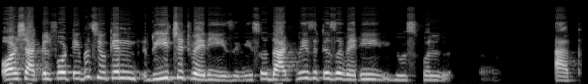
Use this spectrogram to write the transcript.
or Shackelford tables, you can reach it very easily. So that ways it is a very useful uh, app.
